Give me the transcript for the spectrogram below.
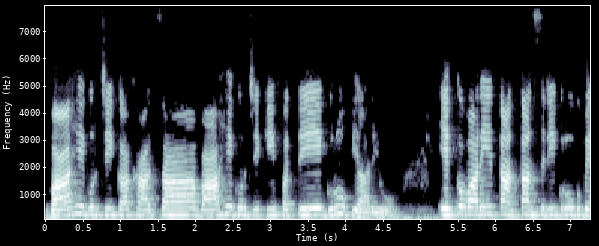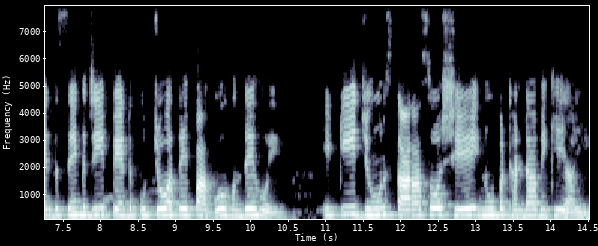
ਵਾਹਿਗੁਰੂ ਜੀ ਕਾ ਖਾਲਸਾ, ਵਾਹਿਗੁਰੂ ਜੀ ਕੀ ਫਤਿਹ, ਗੁਰੂ ਪਿਆਰਿਓ। ਇੱਕ ਵਾਰੀ ਧੰਨ ਧੰਨ ਸ੍ਰੀ ਗੁਰੂ ਗੋਬਿੰਦ ਸਿੰਘ ਜੀ ਪਿੰਡ ਪੁੱਚੋ ਅਤੇ ਭਾਗੋ ਹੁੰਦੇ ਹੋਏ 21 ਜੂਨ 1706 ਨੂੰ ਬਠੰਡਾ ਵਿਖੇ ਆਏ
